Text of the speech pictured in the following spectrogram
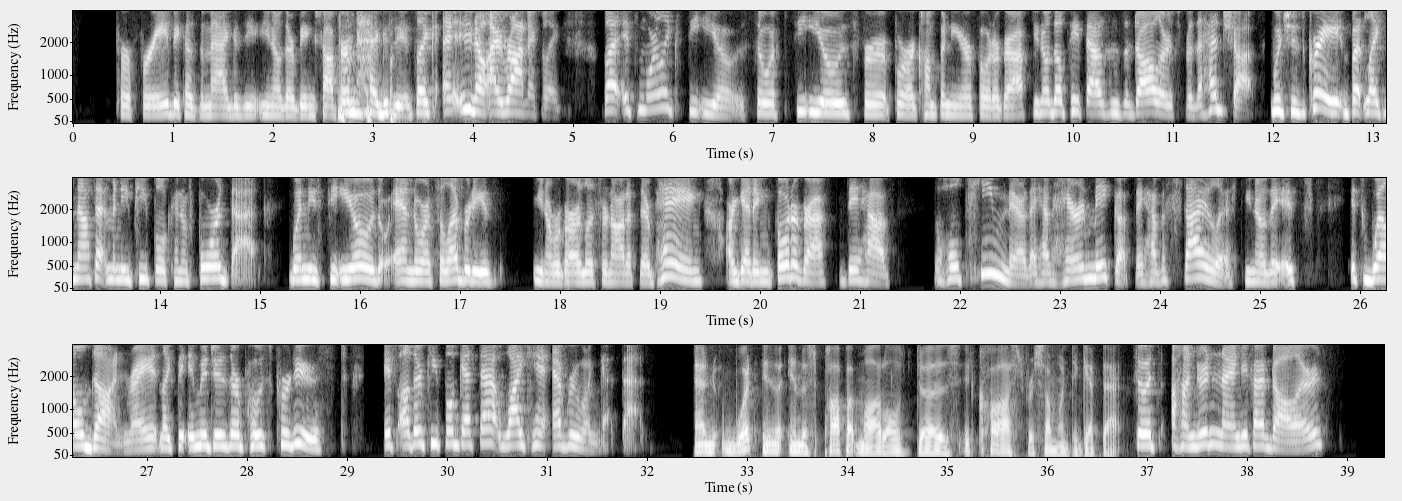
for free because the magazine, you know, they're being shot for magazines. Like, eh, you know, ironically, but it's more like CEOs. So if CEOs for for a company are photographed, you know, they'll pay thousands of dollars for the headshot, which is great, but like not that many people can afford that. When these CEOs and or celebrities, you know, regardless or not if they're paying, are getting photographed, they have the whole team there. They have hair and makeup, they have a stylist, you know, they it's it's well done, right? Like the images are post produced. If other people get that, why can't everyone get that? And what in, in this pop up model does it cost for someone to get that? So it's $195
